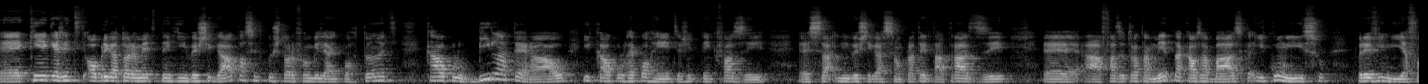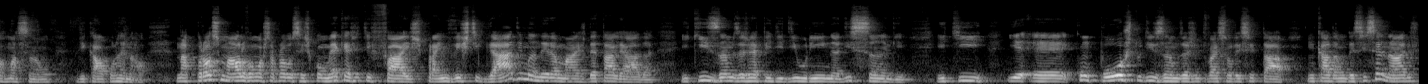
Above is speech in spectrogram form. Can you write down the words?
É, quem é que a gente obrigatoriamente tem que investigar? O paciente com história familiar importante, cálculo bilateral e cálculo recorrente. A gente tem que fazer essa investigação para tentar trazer, é, a fazer o tratamento da causa básica e com isso prevenir a formação de cálculo renal. Na próxima aula eu vou mostrar para vocês como é que a gente faz para investigar de maneira mais detalhada e que exames a gente vai pedir de urina, de sangue e que é, composto de exames a gente vai solicitar em cada um desses cenários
